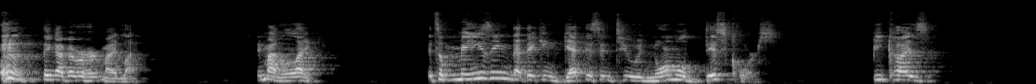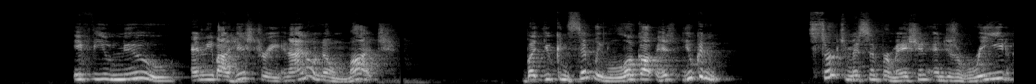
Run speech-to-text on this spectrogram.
thing I've ever heard in my life. In my life. It's amazing that they can get this into a normal discourse because if you knew anything about history, and I don't know much, but you can simply look up his, you can search misinformation and just read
